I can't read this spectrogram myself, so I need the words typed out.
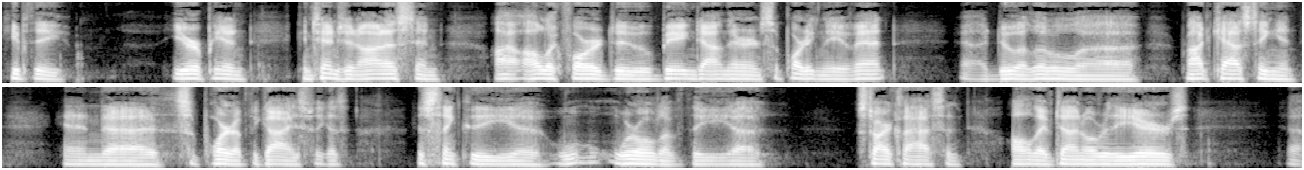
keep the European contingent honest, and I'll look forward to being down there and supporting the event. Uh, do a little uh, broadcasting and and uh, support of the guys because just think the uh, w- world of the uh, star class and all they've done over the years. Uh,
